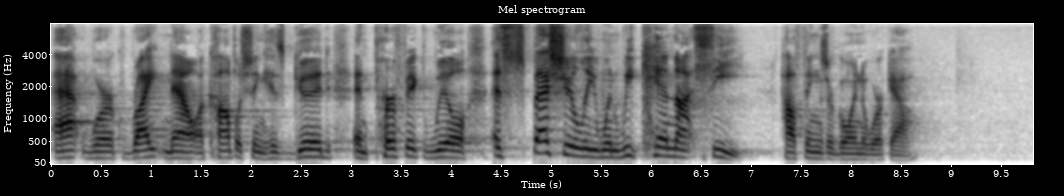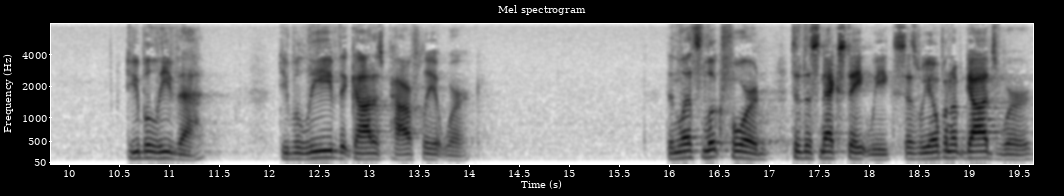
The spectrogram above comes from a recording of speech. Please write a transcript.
at work right now, accomplishing His good and perfect will, especially when we cannot see how things are going to work out. Do you believe that? Do you believe that God is powerfully at work? Then let's look forward to this next eight weeks as we open up God's Word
